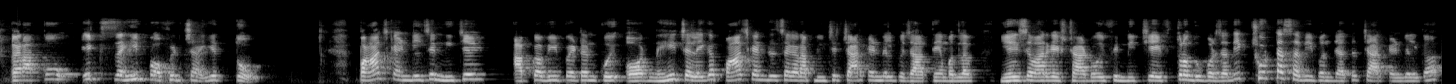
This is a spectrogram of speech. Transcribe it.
अगर आपको एक सही प्रॉफिट चाहिए तो। पाँच कैंडल से नीचे आपका वी पैटर्न कोई और नहीं चलेगा। पाँच कैंडल से अगर आप नीचे चार कैंडल पे जाते हैं मतलब यहीं से मार्केट स्टार्ट हुई, फिर नीचे तुरंत ऊपर जाती है, एक छोटा सा वी बन जाता है चार कैंडल का।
